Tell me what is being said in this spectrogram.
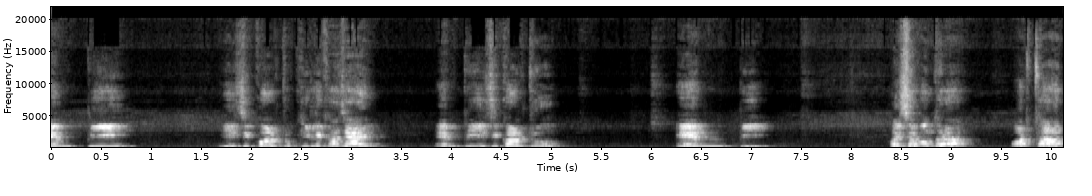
এমপি ইজ ইকুয়াল টু কি লেখা যায়? MP is equal to NP হয়েছে বন্ধুরা? অর্থাৎ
